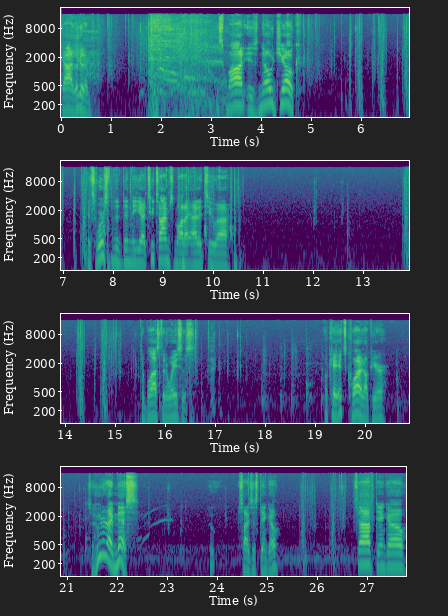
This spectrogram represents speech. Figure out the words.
God, look at him. This mod is no joke. It's worse than the, than the uh, two times mod I added to uh, to Blasted Oasis. Okay, it's quiet up here. So who did I miss? Besides this dingo. What's up, dingo?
